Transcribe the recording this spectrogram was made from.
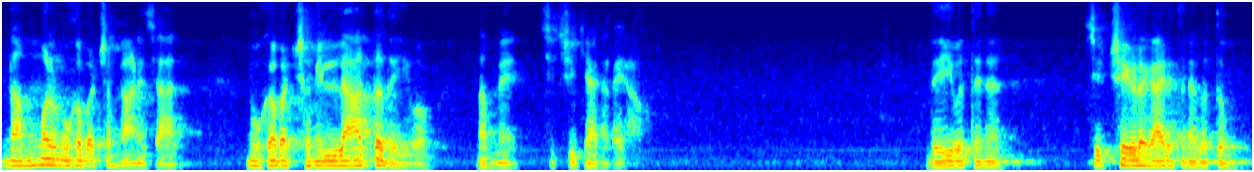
നമ്മൾ മുഖപക്ഷം കാണിച്ചാൽ മുഖപക്ഷമില്ലാത്ത ദൈവം നമ്മെ ശിക്ഷിക്കാനിടയാവും. ദൈവത്തിന് ശിക്ഷയുടെ കാര്യത്തിനകത്തും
